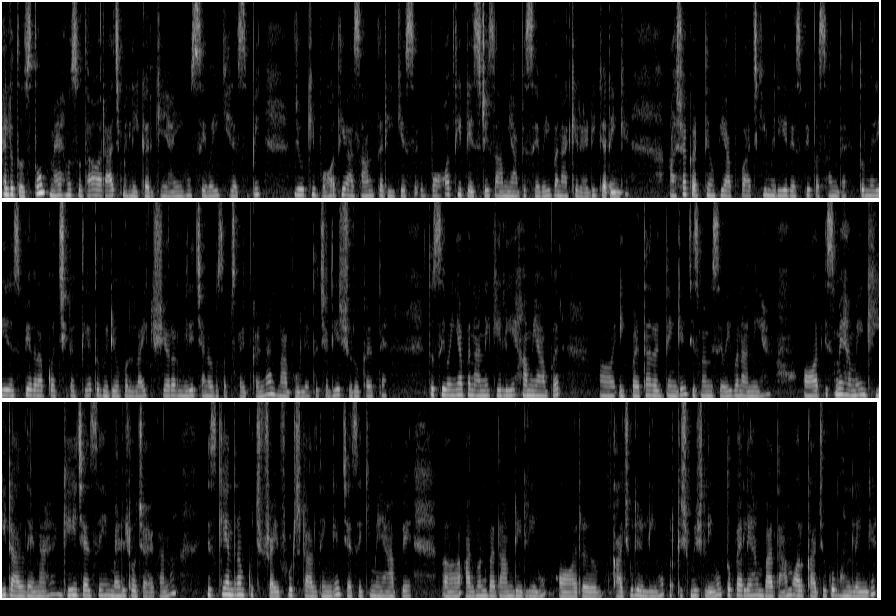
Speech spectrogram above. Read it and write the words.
Hello दोस्तों, मैं हूँ सुधा और आज मैं लेकर के आई हूँ सेवई की रेसिपी, जो कि बहुत ही आसान तरीके से, बहुत ही टेस्टी सा हम यहाँ पे सेवई बना के रेडी करेंगे। आशा करती हूँ कि आपको आज की मेरी ये रेसिपी पसंद है। तो मेरी रेसिपी अगर आपको अच्छी लगती है तो वीडियो को लाइक, शेयर और मेरे चैनल को सब्सक्राइब करना ना भूलें। तो चलिए शुरू करते हैं। तो सेवैयाँ बनाने के लिए हम यहाँ पर एक बर्तन रख देंगे, जिसमें हमें सेवई बनानी है और इसमें हमें घी डाल देना है। घी जैसे ही मेल्ट हो जाएगा ना इसके अंदर हम कुछ ड्राई फ्रूट्स डाल देंगे, जैसे कि मैं यहाँ पे आलमंड बादाम ले ली हूँ और काजू ले ली हूँ और किशमिश ली हूँ। तो पहले हम बादाम और काजू को भून लेंगे।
